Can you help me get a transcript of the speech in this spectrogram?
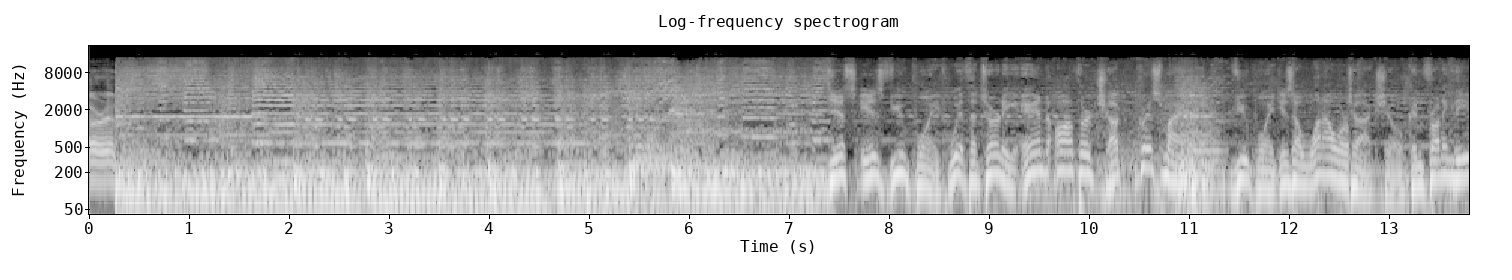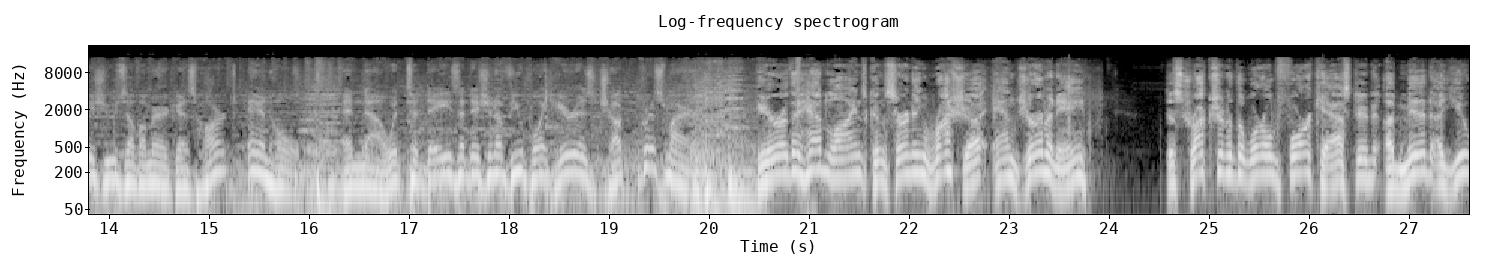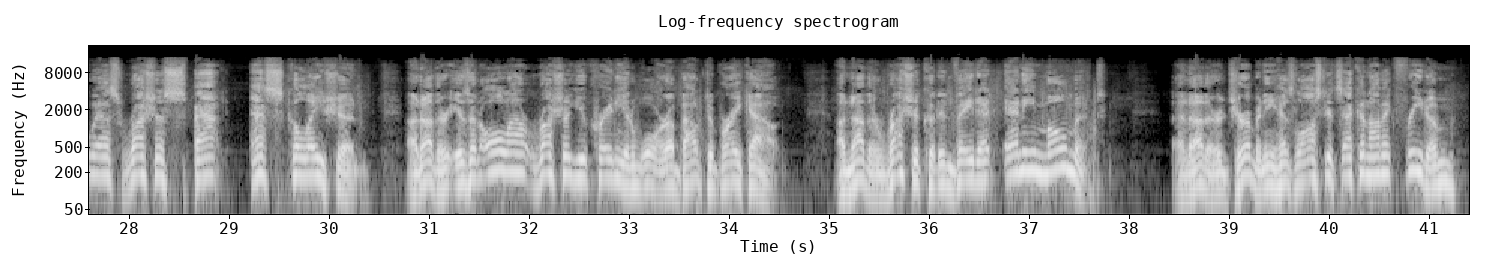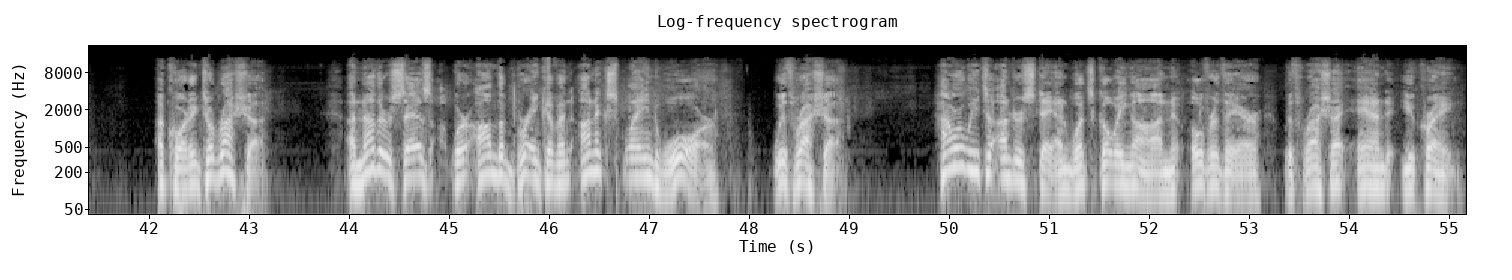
Um, this is Viewpoint with attorney and author Chuck Crismier. Viewpoint is a one hour talk show confronting the issues of America's heart and home. And now, with today's edition of Viewpoint, here is Chuck Crismier. Here are the headlines concerning Russia and Germany. Destruction of the world forecasted amid a U.S. Russia spat escalation. Another is an all out Russia Ukrainian war about to break out. Another, Russia could invade at any moment. Another, Germany has lost its economic freedom, according to Russia. Another says we're on the brink of an unexplained war with Russia. How are we to understand what's going on over there with Russia and Ukraine?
